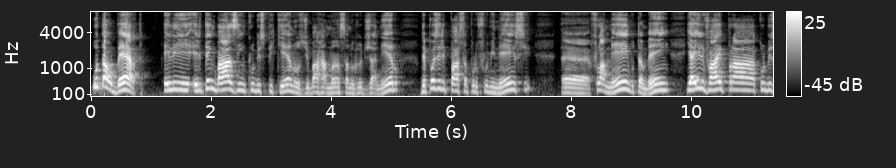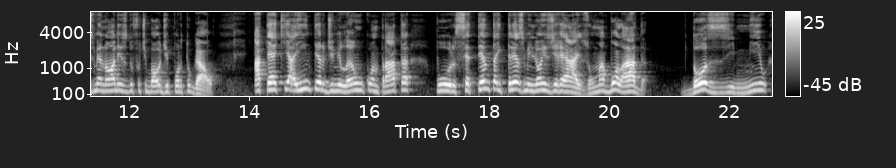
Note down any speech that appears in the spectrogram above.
O Dalbert, ele, ele tem base em clubes pequenos de Barra Mansa, no Rio de Janeiro, depois ele passa por Fluminense, é, Flamengo também, e aí ele vai para clubes menores do futebol de Portugal. Até que a Inter de Milão o contrata por 73 milhões de reais, uma bolada. 12 mil.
